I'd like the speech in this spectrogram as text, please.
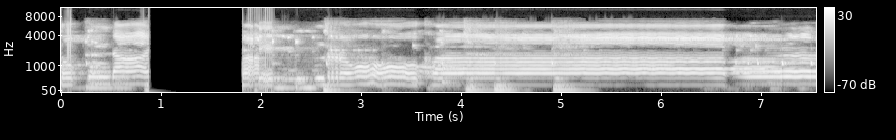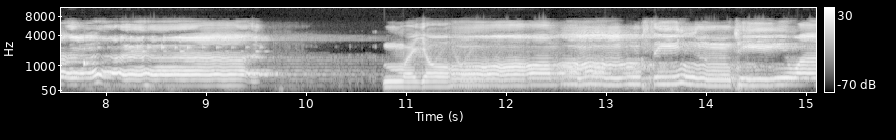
สุขได้โรคาเมื่อยอมสิ้นชีวา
